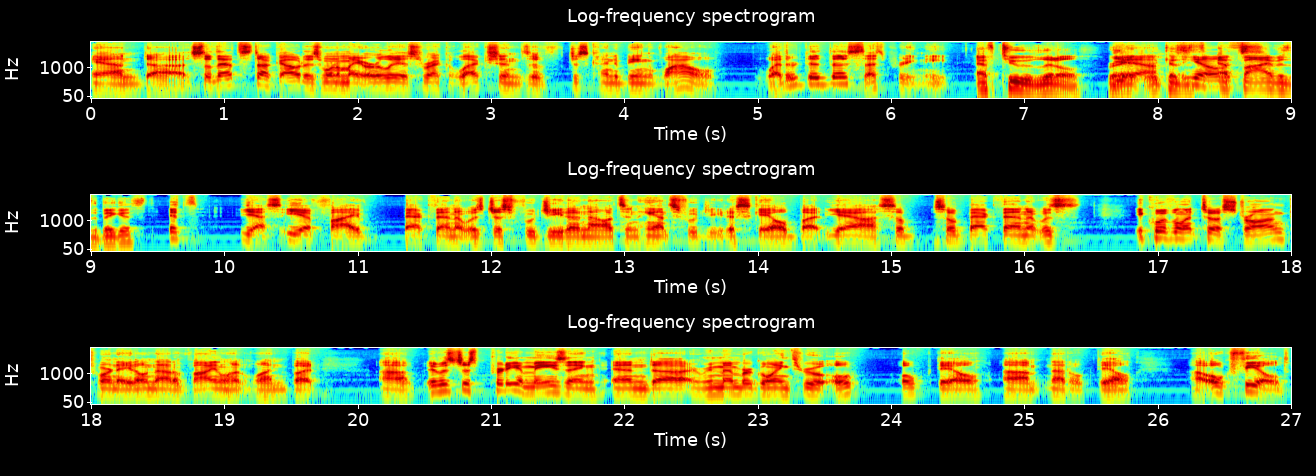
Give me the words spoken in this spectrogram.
And uh, so that stuck out as one of my earliest recollections of just kind of being, wow, weather did this? That's pretty neat. F two little, right? Yeah, because you know, F five is the biggest. It's yes, EF5. Back then it was just Fujita. Now it's enhanced Fujita scale. But yeah, so so back then it was equivalent to a strong tornado, not a violent one. But uh, it was just pretty amazing. And uh, I remember going through Oak, Oakdale, um, not Oakdale, uh, Oakfield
